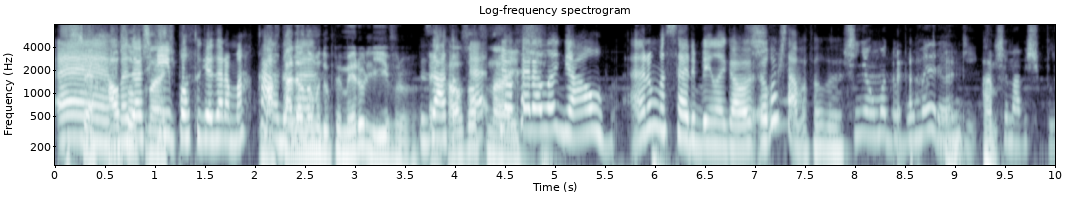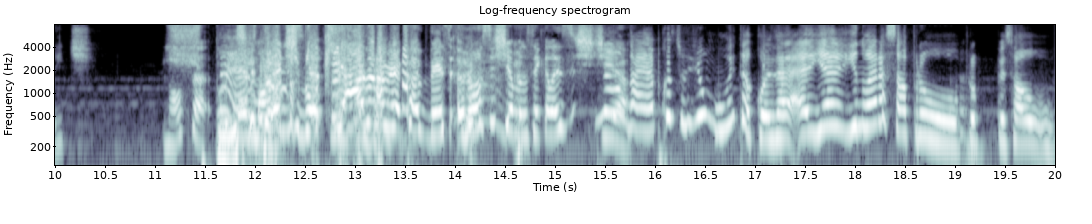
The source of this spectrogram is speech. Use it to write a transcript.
É, é House mas of eu acho que Night. em português era Marcada, Marcado é o né? nome do primeiro livro. Exato. É House of É, pior Night. que era legal. Era uma série bem legal. Eu gostava, pelo menos. Tinha uma do Boomerang, é, a- que chamava Split. Nossa, Split. memória desbloqueada na minha cabeça. Eu não assistia, mas eu sei que ela existia. Na época surgiu muita coisa. É, E, e não era só pro, pro pessoal.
